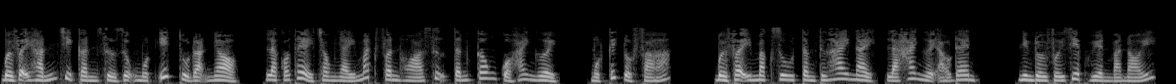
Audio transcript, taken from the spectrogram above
Bởi vậy hắn chỉ cần sử dụng một ít thủ đoạn nhỏ, là có thể trong nháy mắt phân hóa sự tấn công của hai người, một kích đột phá. Bởi vậy mặc dù tầng thứ hai này là hai người áo đen, nhưng đối với Diệp Huyền mà nói,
